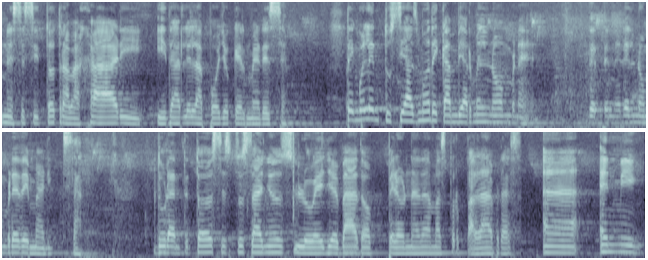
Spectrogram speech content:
necesito trabajar y, darle el apoyo que él merece. Tengo el entusiasmo de cambiarme el nombre, de tener el nombre de Maritza. Durante todos estos años lo he llevado, pero nada más por palabras. Ah, en mi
